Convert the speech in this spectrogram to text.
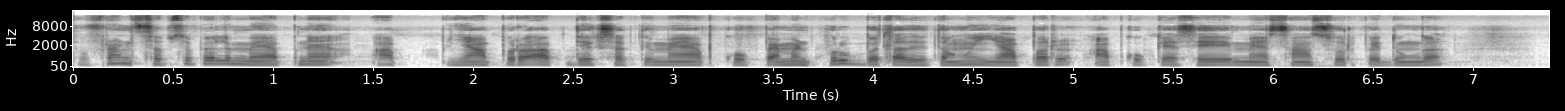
तो फ्रेंड्स सबसे पहले मैं अपने आप, यहाँ पर आप देख सकते हो, मैं आपको पेमेंट प्रूफ बता देता हूँ, यहाँ पर आपको कैसे मैं सात सौ रुपये दूँगा।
